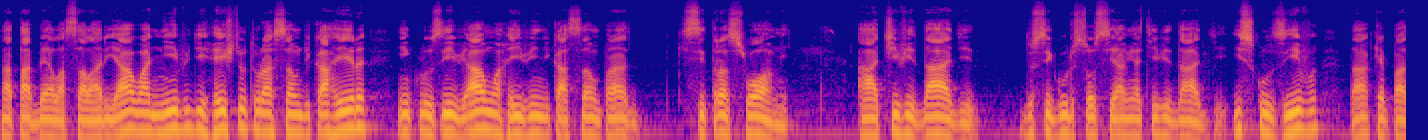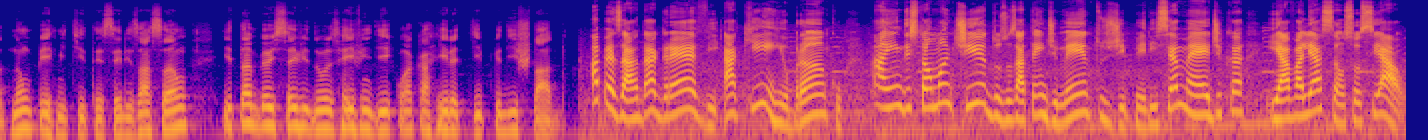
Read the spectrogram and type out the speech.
na tabela salarial a nível de reestruturação de carreira, inclusive há uma reivindicação para que se transforme a atividade do seguro social em atividade exclusiva, tá? que é para não permitir terceirização, e também os servidores reivindicam a carreira típica de Estado. Apesar da greve, aqui em Rio Branco ainda estão mantidos os atendimentos de perícia médica e avaliação social.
